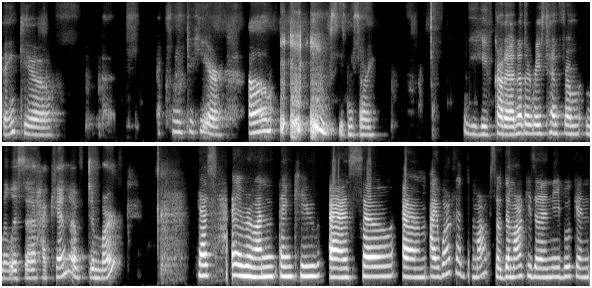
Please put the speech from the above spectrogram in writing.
Thank you. Excellent to hear. Um, excuse me, sorry. We've got another raised hand from Melissa Hacken of De Marque. Yes, hi everyone, thank you. Uh, so um, I work at De Marque. So De Marque is an ebook and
